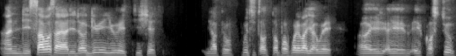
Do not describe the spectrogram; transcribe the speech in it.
and the servants are at the door giving you a T-shirt. You have to put it on top of whatever you're wearing, uh, a, a, a, costume,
